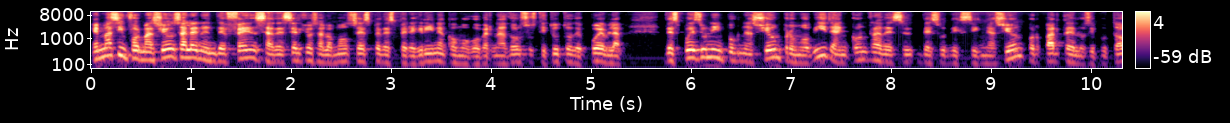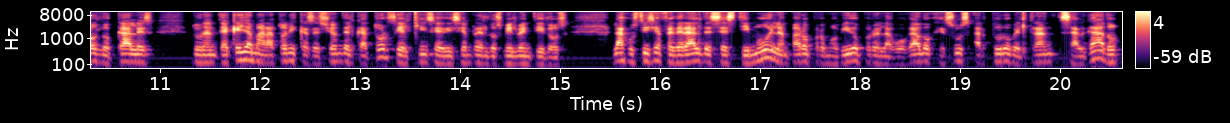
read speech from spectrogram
En más información salen en defensa de Sergio Salomón Céspedes Peregrina como gobernador sustituto de Puebla, después de una impugnación promovida en contra de su, de su, designación por parte de los diputados locales durante aquella maratónica sesión del 14 y el 15 de diciembre del 2022. La justicia federal desestimó el amparo promovido por el abogado Jesús Arturo Beltrán Salgado,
